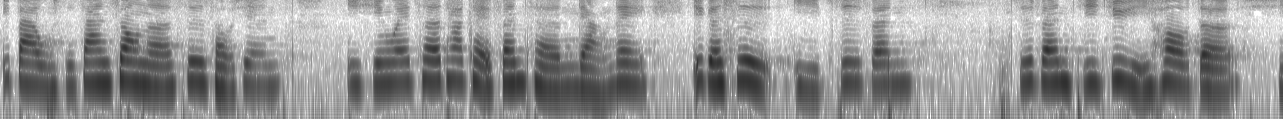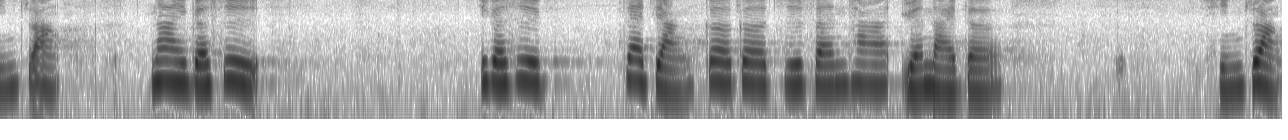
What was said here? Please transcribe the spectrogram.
一百五十三颂呢，是首先以行为车，它可以分成两类，一个是以支分支分积聚以后的形状，那一个是一个是。在讲各个支分它原来的形状，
